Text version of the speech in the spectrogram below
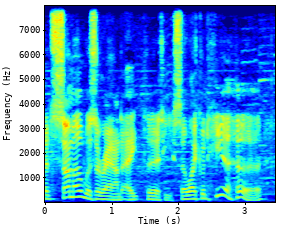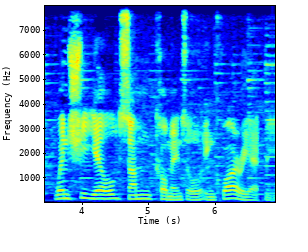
But Summer was around 8:30, so I could hear her when she yelled some comment or inquiry at me.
